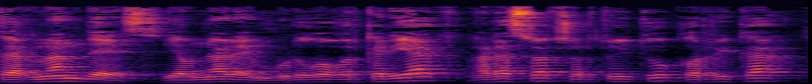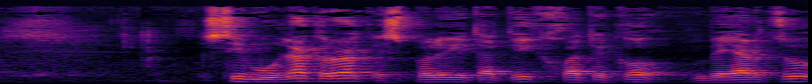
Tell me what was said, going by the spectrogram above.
Fernandez jaunaren burugo gorkeriak arazoak sortu ditu korrika simulakroak espolietatik joateko behartzu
